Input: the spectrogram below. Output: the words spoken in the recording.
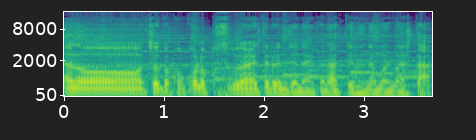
あのー、ちょっと心くすぐられてるんじゃないかなっていうふうに思いました。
